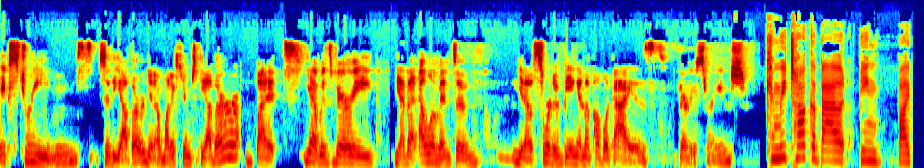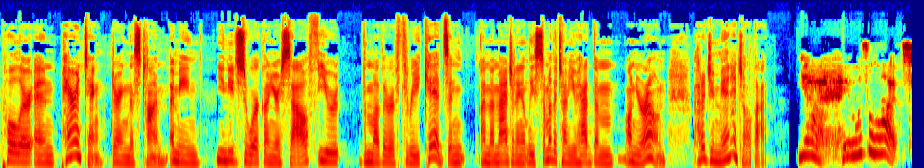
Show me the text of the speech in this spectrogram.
extremes to the other, you know, one extreme to the other. But yeah, it was very, yeah, that element of, you know, sort of being in the public eye is very strange. Can we talk about being bipolar and parenting during this time? I mean, you needed to work on yourself. You're the mother of three kids, and I'm imagining at least some of the time you had them on your own. How did you manage all that? Yeah, it was a lot.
